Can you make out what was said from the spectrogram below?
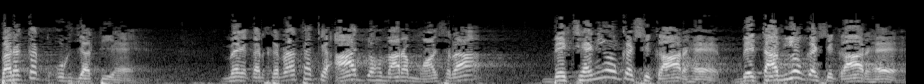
برکت اٹھ جاتی ہے۔ میں کر رہا تھا کہ آج جو ہمارا معاشرہ بے چینیوں کا شکار ہے بےتابیوں کا شکار ہے،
